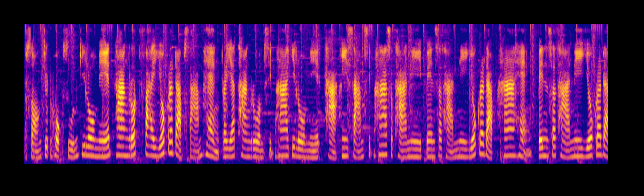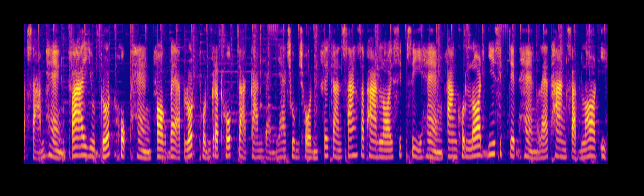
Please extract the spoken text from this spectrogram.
292.60 กิโลเมตร ทางรถไฟยกระดับ 3 แห่งระยะทางรวม 15 กิโลเมตรค่ะ มี 35 สถานีเป็นสถานียกระดับ 5 แห่ง เป็นสถานียกระดับ 3 แห่งป้ายหยุดรถ 6 แห่ง ออกแบบลดผลกระทบจากการแบ่งแยกชุมชน ด้วยการสร้างสะพานลอย 14 แห่ง ทางคนลอด 27 แห่ง และทางสัตว์ลอดอีก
